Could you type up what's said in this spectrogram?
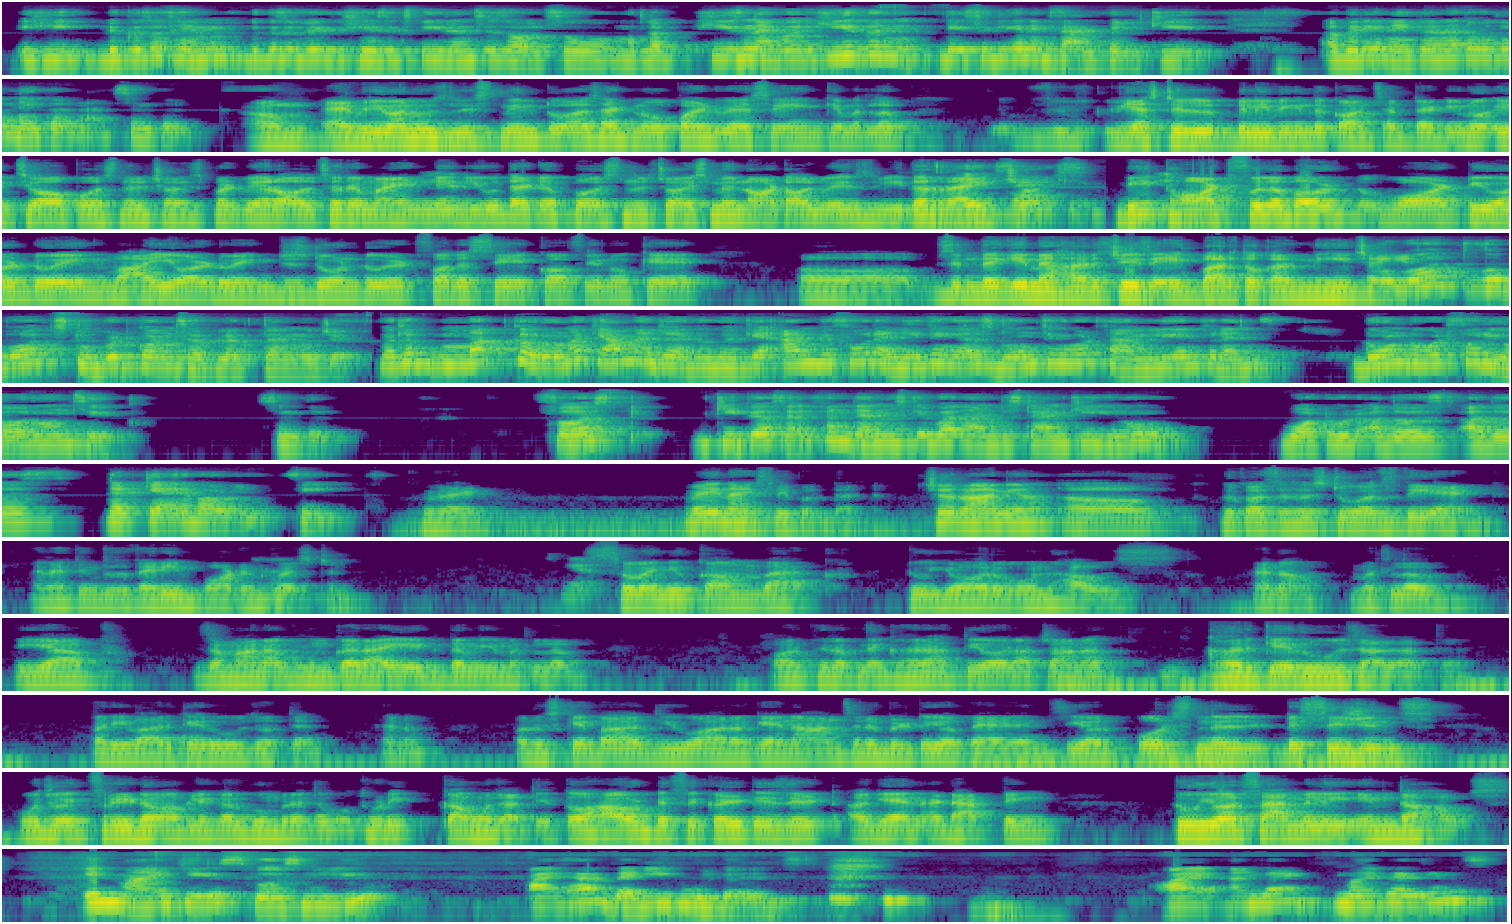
he because of him, because of his experiences also, मतलब he's never he's been basically an example कि अगर ये नहीं करना है तो मतलब नहीं करना है simple. um, everyone who's listening to us at no point we are saying कि मतलब we are still believing in the concept that you know it's your personal choice but we are also reminding Yeah. you that your personal choice may not always be the right Exactly. choice be thoughtful about what you are doing why you are doing just don't do it for the sake of you know uh, ज़िंदगी में हर चीज़ एक बार तो करनी ही चाहिए वो बहुत वो बहुत स्टूपिड कॉन्सेप्ट लगता है मुझे मतलब मत करो ना क्या मिल जाएगा करके and before anything else don't think about family and friends don't do it for your own sake simple first keep your self and then उसके बाद अंडरस्टैंड की you know what would others others that care about you feel right very nicely put that चल रानिया because this is towards the end and I think this very important question so when you come back to your own house है ना मतलब ये आप जमाना घूम कर आई एकदम ही मतलब और फिर अपने घर आती और अचानक घर के रूल्स आ जाते हैं परिवार के रूल्स होते हैं है ना? और उसके बाद you are again answerable to your parents your personal decisions वो जो एक फ्रीडम आप लेकर घूम रहे थे, वो थोड़ी कम हो जाती है। तो how difficult is it again adapting to your family in the house in my case personally I have very good parents I and like my parents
